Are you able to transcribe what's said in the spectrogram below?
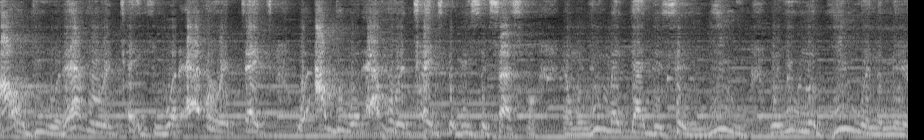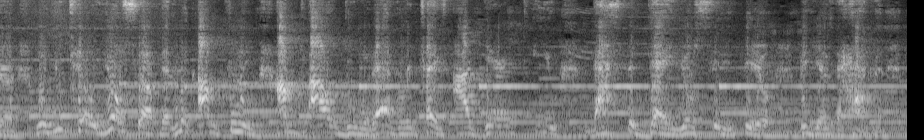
I'll do whatever it takes, whatever it takes. I'll do whatever it takes to be successful. And when you make that decision, you, when you look you in the mirror, when you tell yourself that, look, I'm through, I'm, I'll do whatever it takes, I guarantee you, that's the day your city field begins to happen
